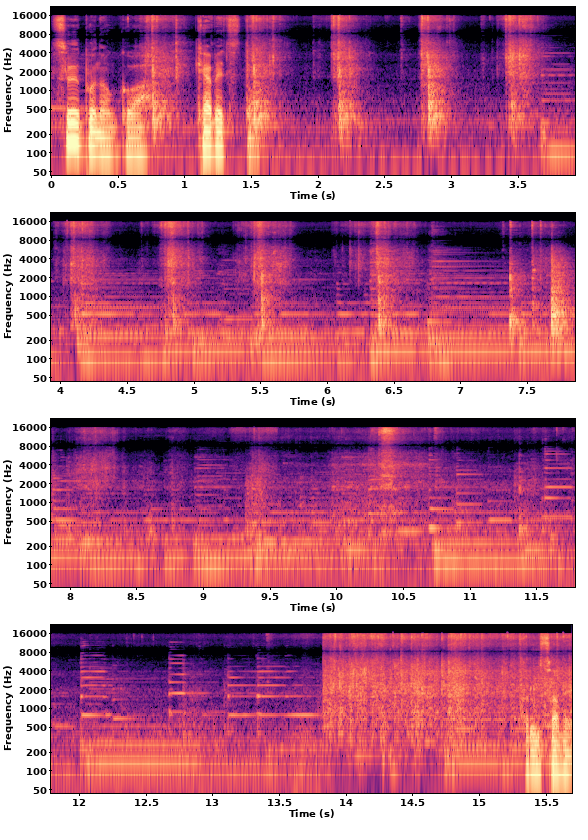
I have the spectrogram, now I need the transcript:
スープの具はキャベツと。春雨。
